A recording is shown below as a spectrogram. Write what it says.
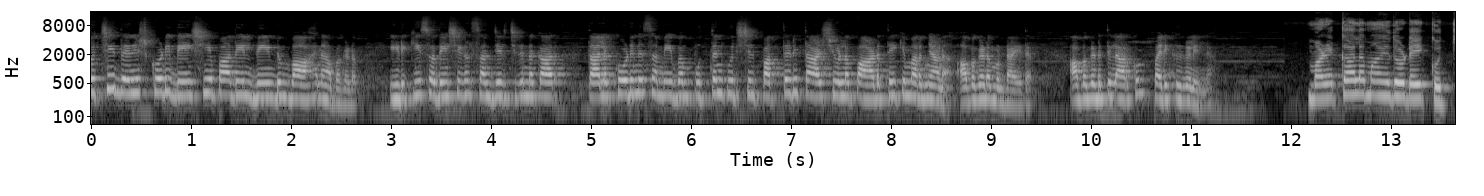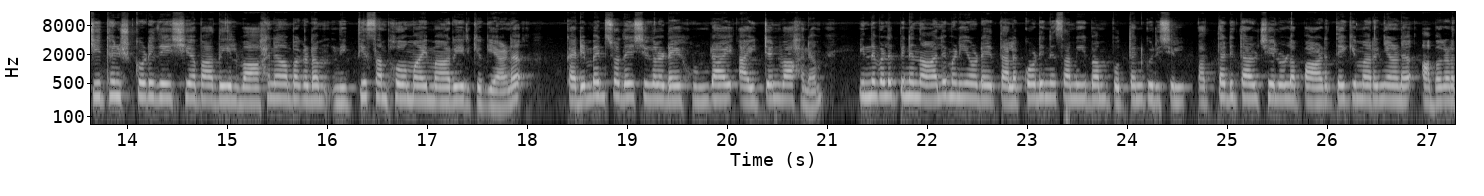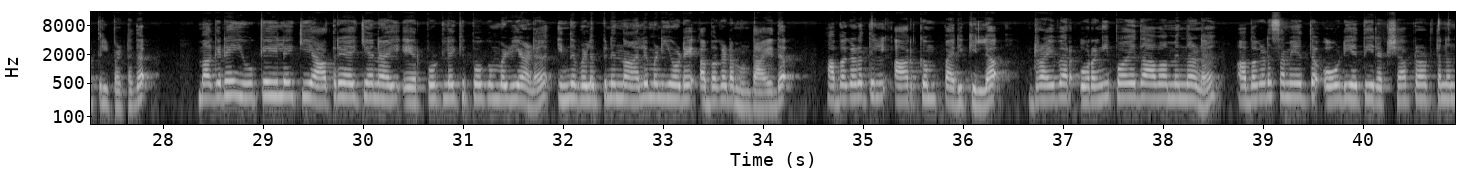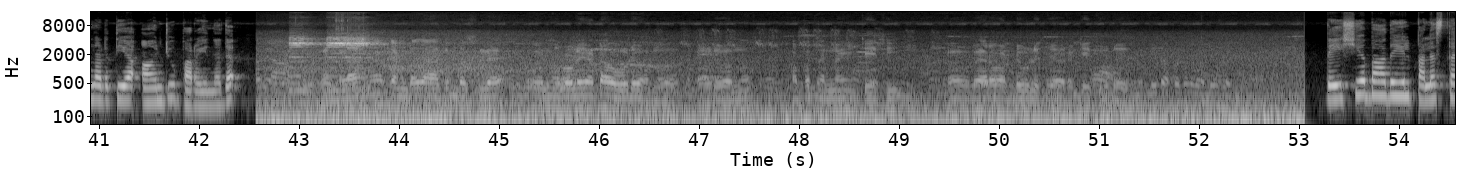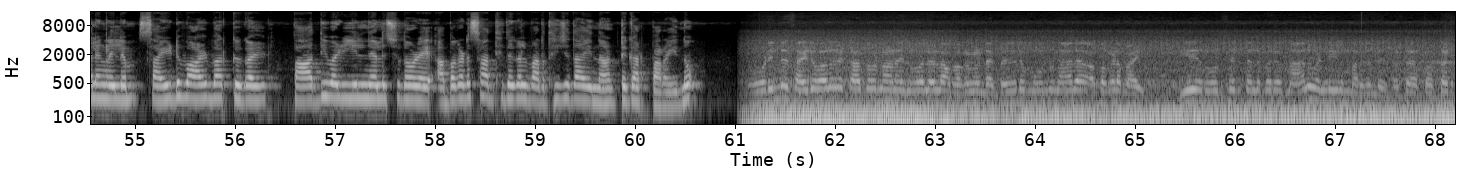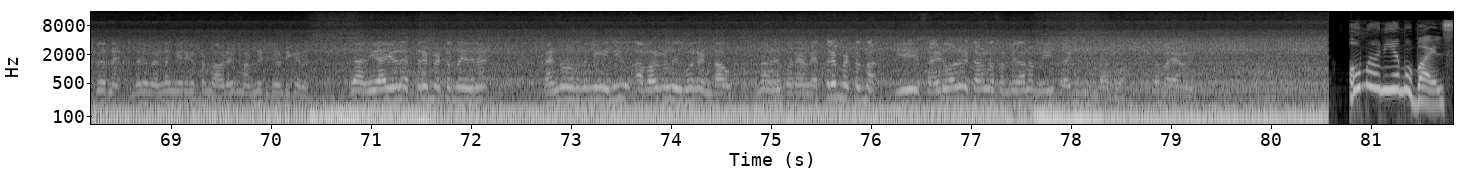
കൊച്ചി ധനുഷ്കോടി ദേശീയപാതയിൽ വീണ്ടും വാഹനാപകടം. ഇടുക്കി സ്വദേശികൾ സഞ്ചരിച്ചിരുന്ന കാർ തലക്കോടിന് സമീപം പുത്തൻകുരിശിൽ പത്തടി താഴ്ചയുള്ള പാടത്തേക്ക് മറിഞ്ഞാണ് അപകടമുണ്ടായത്. അപകടത്തിൽ ആർക്കും പരിക്കുകളില്ല. മഴക്കാലമായതോടെ കൊച്ചി ധനുഷ്കോടി ദേശീയപാതയിൽ വാഹനാപകടം നിത്യസംഭവമായി മാറിയിരിക്കുകയാണ്. കരിമ്പൻ സ്വദേശികളുടെ ഹുണ്ടായ് ഐറ്റൻ വാഹനം ഇന്ന് വെളുപ്പിന് നാല് മണിയോടെ തലക്കോടിന് സമീപം പുത്തൻകുരിശിൽ പത്തടി താഴ്ചയിലുള്ള പാടത്തേക്ക് മറിഞ്ഞാണ് അപകടത്തിൽപ്പെട്ടത്. മകനെ യു കെയിലേക്ക് യാത്രയയക്കാനായി എയർപോർട്ടിലേക്ക് പോകും വഴിയാണ് ഇന്ന് വെളുപ്പിന് നാല് മണിയോടെ അപകടമുണ്ടായത്. അപകടത്തിൽ ആർക്കും പരിക്കില്ല. ഡ്രൈവർ ഉറങ്ങിപ്പോയതാവാമെന്നാണ് അപകട സമയത്ത് ഓടിയെത്തി രക്ഷാപ്രവർത്തനം നടത്തിയ ആൻഡു പറയുന്നത്. കണ്ടത് ബസ്സിൽ മുറോളിയായിട്ടാണ് ഓടി ഓടി തന്നെ കയറ്റി വേറെ വണ്ടി വിളിച്ച് അവരെ കയറ്റി ദേശീയപാതയിൽ പല സ്ഥലങ്ങളിലും സൈഡ് വാൾ വർക്കുകൾ പാതി വഴിയിൽ നിലച്ചതോടെ അപകട സാധ്യതകൾ വർദ്ധിച്ചതായി നാട്ടുകാർ പറയുന്നു. റോഡിന്റെ സൈഡ് വാൾ കിട്ടാത്തതുകൊണ്ടാണ് ഇതുപോലെയുള്ള അപകടം ഉണ്ടായത് ഇപ്പോൾ ഇതൊരു മൂന്ന് നാല് അപകടമായി. ഈ റോഡ് സൈഡിൽ തന്നെ ഇപ്പോൾ ഒരു നാല് വണ്ടികളും മറിഞ്ഞിട്ടുണ്ട്. തൊട്ട് തൊട്ടടുത്ത് തന്നെ ഇതിന് വെള്ളം കയറി കിട്ടുന്ന അവിടെയും മണ്ണിടിച്ചുകൊണ്ടിരിക്കുന്നത് ഇത് അധികാരികൾ എത്രയും പെട്ടെന്ന് ഇതിന് കണ്ണു തുറന്നില്ലെങ്കിൽ ഇനി അപകടങ്ങൾ ഇതുപോലെ ഉണ്ടാവും എന്നാണ് പറയാനുള്ളത്. എത്രയും പെട്ടെന്ന് ഈ സൈഡ് വാൾ കിട്ടാനുള്ള സംവിധാനം ഈ സൈഡിൽ നിന്ന് ഉണ്ടാക്കുക. എന്നാണ് പറയാനുള്ളത്. Omania mobiles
